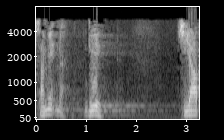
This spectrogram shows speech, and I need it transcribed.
sami'na, nggih. Siap.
